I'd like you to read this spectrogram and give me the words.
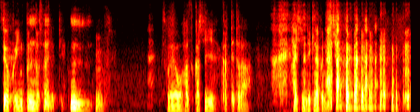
強くインプットされるっていう、うん。それを恥ずかしがってたら配信できなくなっちゃう。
